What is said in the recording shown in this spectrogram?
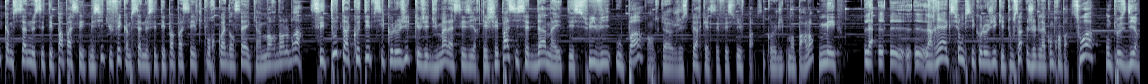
comme si ça ne s'était pas passé. Mais si tu fais comme si ça ne s'était pas passé, pourquoi danser avec un mort dans le bras? C'est tout un côté psychologique que j'ai du mal à saisir. Et je sais pas si cette dame a été suivie ou pas. en tout cas, j'espère qu'elle s'est fait suivre, psychologiquement parlant. Mais la, la, réaction psychologique et tout ça, je ne la comprends pas. Soit on peut se dire,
